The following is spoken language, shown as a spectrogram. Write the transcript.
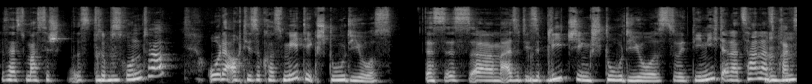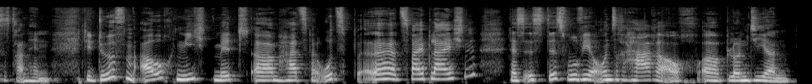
Das heißt, du machst die Strips mhm. runter oder auch diese Kosmetikstudios. Das ist ähm, also diese mhm. Bleaching-Studios, die nicht an der Zahnarztpraxis mhm. dran hin. Die dürfen auch nicht mit ähm, H2O2 äh, bleichen. Das ist das, wo wir unsere Haare auch äh, blondieren.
